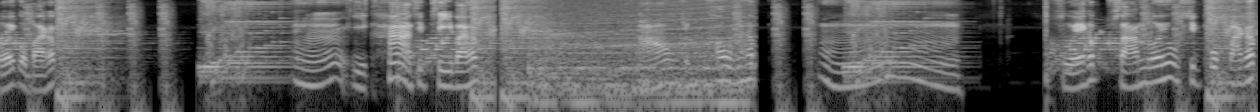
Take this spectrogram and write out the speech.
ร้อยกว่าบาทครับอืมอีกห้าสิบสี่บาทครับ เอาจะเข้าไหมครับอืมสวยครับสามร้อยหกสิบหกบาทครับ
